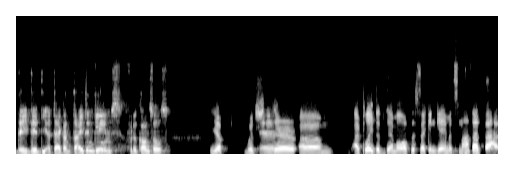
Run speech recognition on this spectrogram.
they did the Attack on Titan games for the consoles. Yep, which and... they're. Um, I played the demo of the second game. It's not that bad.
